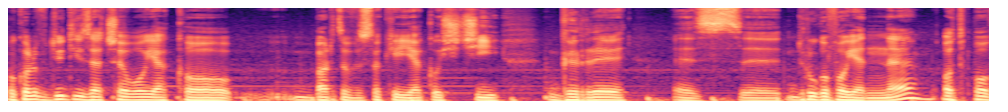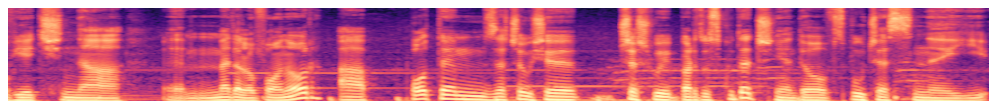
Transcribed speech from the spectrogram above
bo Call of Duty zaczęło jako bardzo wysokiej jakości gry y, z y, drugowojenne, odpowiedź na Medal of Honor, a potem zaczęły się, przeszły bardzo skutecznie do współczesnej,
